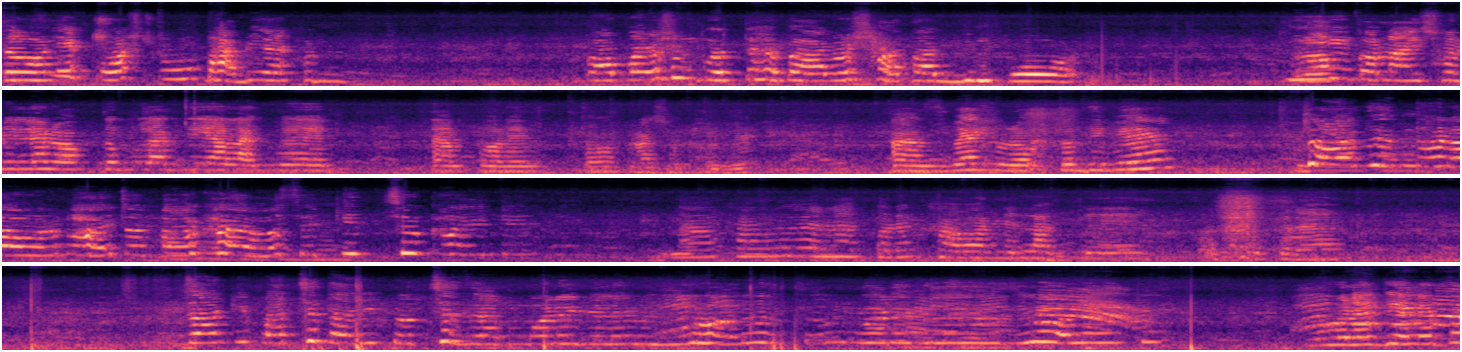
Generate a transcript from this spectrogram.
তো অনেক কষ্ট ভাবি এখন অপারেশন করতে হবে আরও সাত আট দিন পর। কি? রক্ত নাই শরীরে রক্তগুলা দিয়া লাগবে। তারপরে তো অপারেশন করবে। পাঁচ ব্যাগ রক্ত দিবে। চার দিন ধরে আমার ভাইটা না খায় আছে কিচ্ছু খায়নি। না খাওয়া না করে খাওয়ানো লাগবে কষ্ট করে। যা কি পাচ্ছে তাই করছে যে মরে গেলে বুঝি ভালো হতো মরে গেলে বুঝি ভালো হতো মরে গেলে তো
